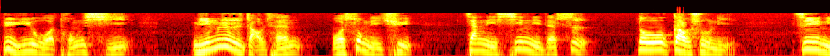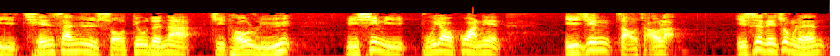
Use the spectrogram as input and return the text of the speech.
必与我同席。明日早晨我送你去，将你心里的事都告诉你。至于你前三日所丢的那几头驴，你心里不要挂念，已经找着了。以色列众人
